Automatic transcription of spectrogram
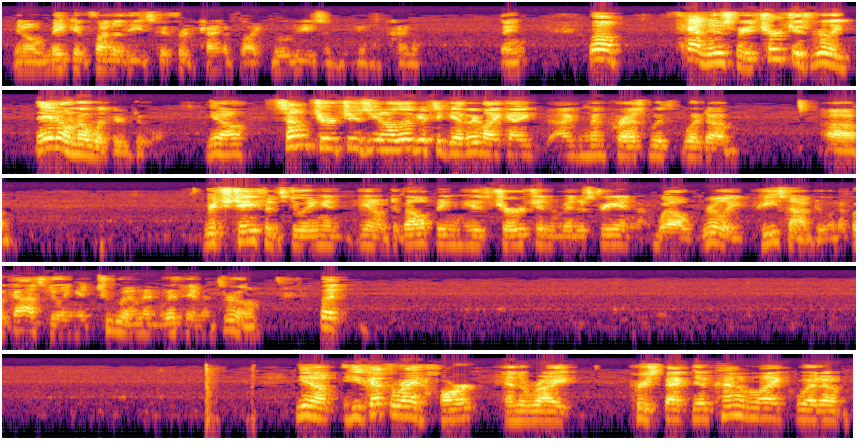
you know, making fun of these different kind of like movies and, you know, kind of thing. Well, I got news for you. Churches really, they don't know what they're doing. You know, some churches, you know, they'll get together. Like I, I'm impressed with what um, um, Rich Chaffin's doing, and you know, developing his church and the ministry. And well, really, he's not doing it, but God's doing it to him and with him and through him. But you know, he's got the right heart and the right perspective, kind of like what um,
